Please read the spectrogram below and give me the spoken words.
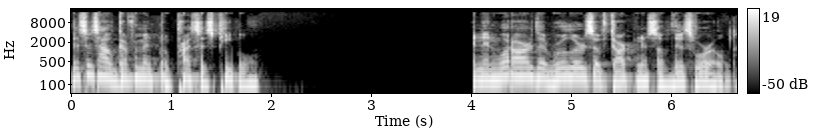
This is how government oppresses people. And then what are the rulers of darkness of this world?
